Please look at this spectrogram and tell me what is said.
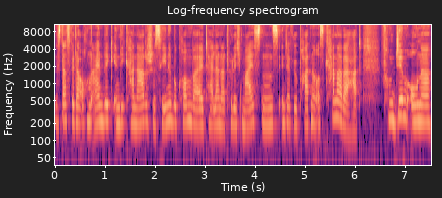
ist, dass wir da auch einen Einblick in die kanadische Szene bekommen, weil Tyler natürlich meistens Interviewpartner aus Kanada hat. Vom Gym-Owner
